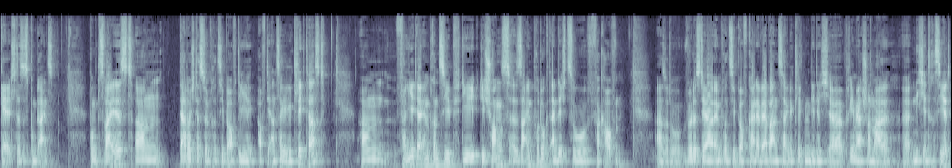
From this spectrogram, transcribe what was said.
Geld, das ist Punkt eins. Punkt zwei ist, ähm, dadurch, dass du im Prinzip auf die, auf die Anzeige geklickt hast, ähm, verliert er im Prinzip die, die Chance, äh, sein Produkt an dich zu verkaufen. Also du würdest ja im Prinzip auf keine Werbeanzeige klicken, die dich äh, primär schon mal äh, nicht interessiert.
